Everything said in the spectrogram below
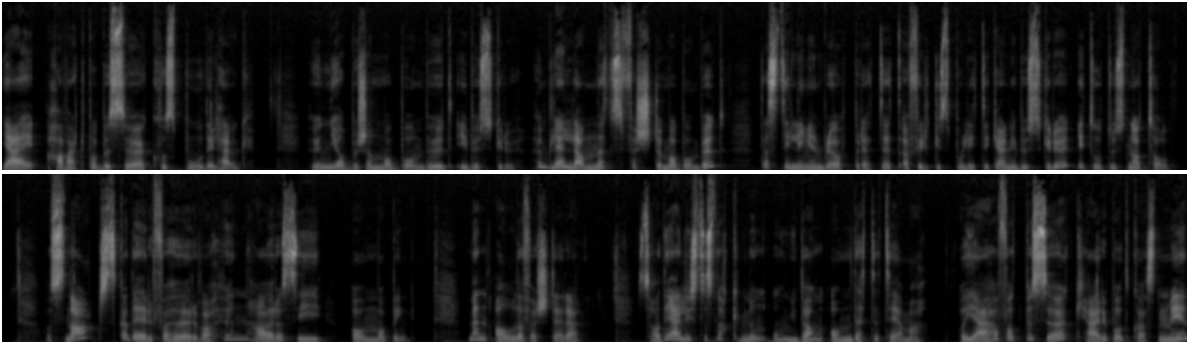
Jeg har vært på besøk hos Bodil Haug. Hun jobber som mobbeombud i Buskerud. Hun ble landets første mobbeombud da stillingen ble opprettet av fylkespolitikeren i Buskerud i 2012. Og snart skal dere få høre hva hun har å si om mobbing. Men aller først, dere, så hadde jeg lyst til å snakke med noen ungdom om dette temaet. Og jeg har fått besøk her i podkasten min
